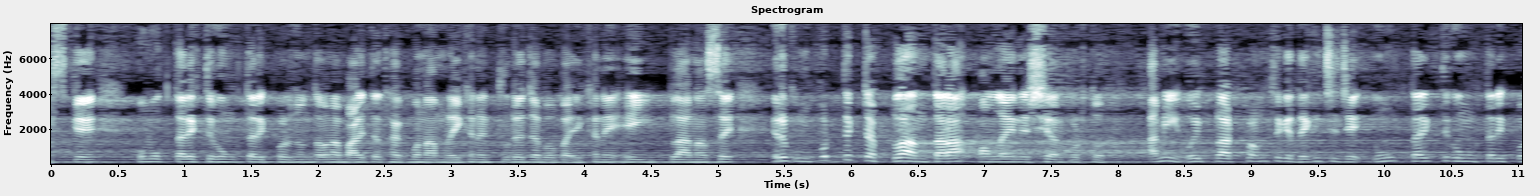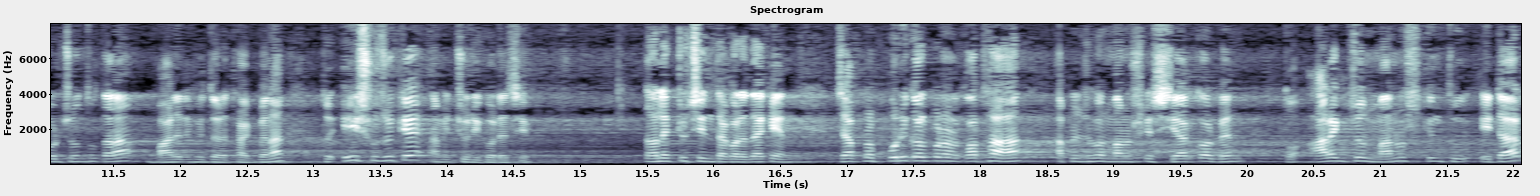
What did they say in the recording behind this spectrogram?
আজকে অমুক তারিখ থেকে অমুক তারিখ পর্যন্ত আমরা বাড়িতে থাকব না, আমরা এখানে ট্যুরে যাব বা এখানে এই প্ল্যান আছে। এরকম প্রত্যেকটা প্ল্যান তারা অনলাইনে শেয়ার করতো। আমি ওই প্ল্যাটফর্ম থেকে দেখেছি যে অমুক তারিখ থেকে অমুক তারিখ পর্যন্ত তারা বাড়ির ভিতরে থাকবে না। তো এই সুযোগে আমি চুরি করেছি। তাহলে একটু চিন্তা করে দেখেন যে আপনার পরিকল্পনার কথা আপনি যখন মানুষকে শেয়ার করবেন, তো আরেকজন মানুষ কিন্তু এটার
